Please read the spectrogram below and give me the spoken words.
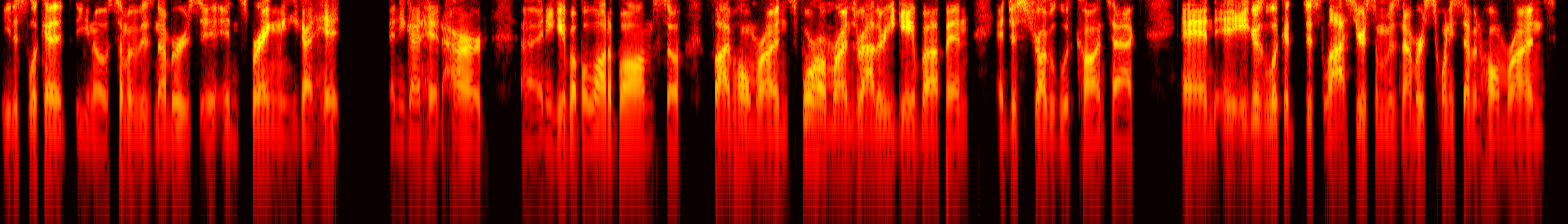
you just look at, you know, some of his numbers in, in spring. I mean, he got hit and he got hit hard uh, and he gave up a lot of bombs. So five home runs four home runs rather he gave up and and just struggled with contact. And you guys look at just last year some of his numbers 27 home runs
